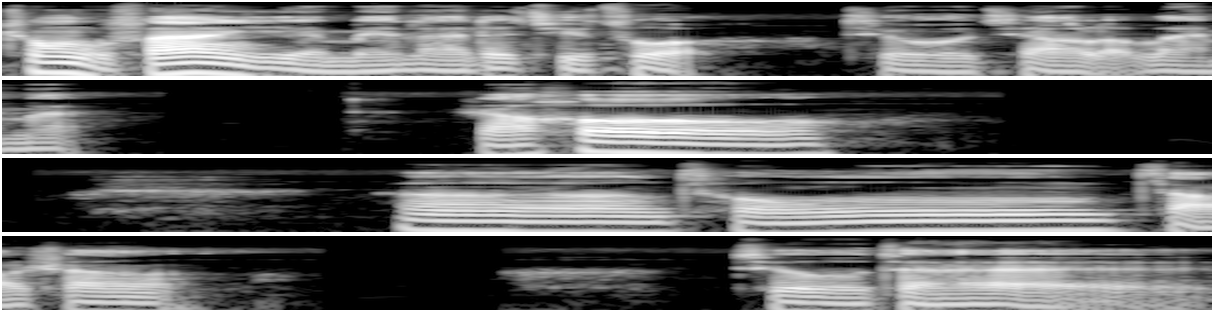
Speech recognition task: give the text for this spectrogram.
中午饭也没来得及做，就叫了外卖。然后，嗯，从早上就在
